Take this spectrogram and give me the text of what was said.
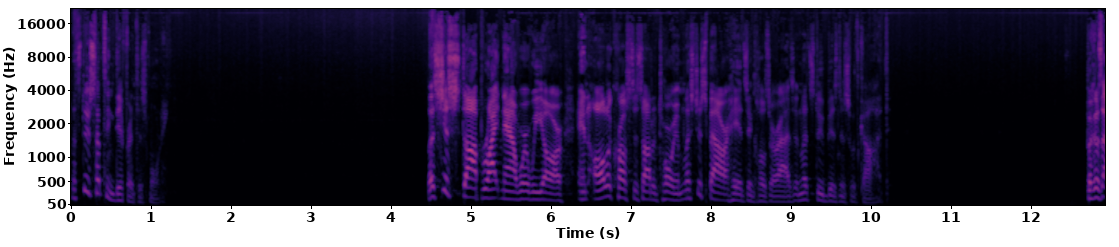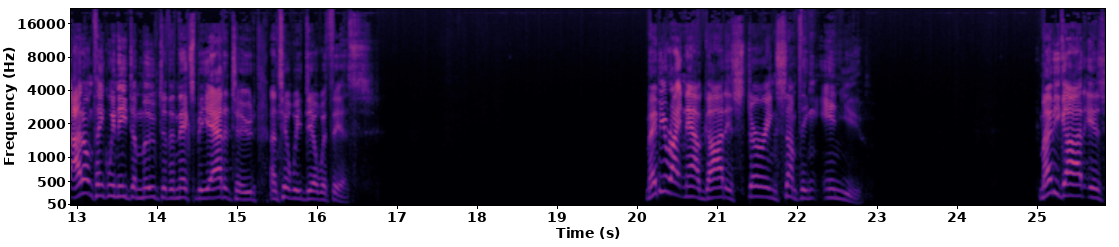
Let's do something different this morning. Let's just stop right now where we are and all across this auditorium, let's just bow our heads and close our eyes and let's do business with God. Because I don't think we need to move to the next beatitude until we deal with this. Maybe right now God is stirring something in you. Maybe God is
